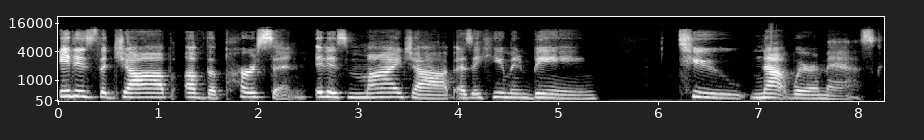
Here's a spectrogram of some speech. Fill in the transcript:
it is the job of the person. It is my job as a human being to not wear a mask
